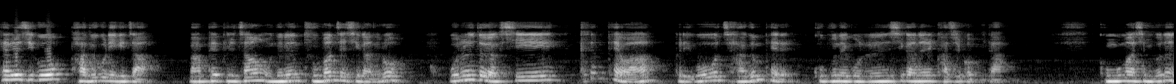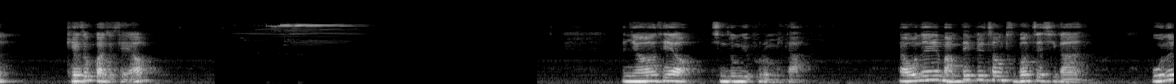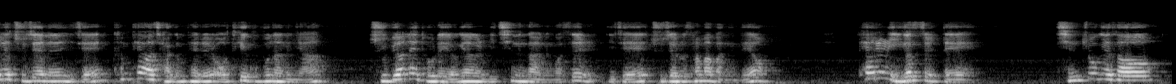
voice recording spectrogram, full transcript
패를 지고 바둑을 이기자 만패 필청 오늘은 두 번째 시간으로 오늘도 역시 큰 패와 그리고 작은 패를 구분해 보는 시간을 가질 겁니다. 궁금하신 분은 계속 봐주세요. 안녕하세요. 진동규 프로입니다. 자, 오늘 만패 필청 두 번째 시간. 오늘의 주제는 이제 큰 패와 작은 패를 어떻게 구분하느냐, 주변의 돌에 영향을 미치는가 하는 것을 이제 주제로 삼아봤는데요. 패를 이겼을 때, 진 쪽에서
